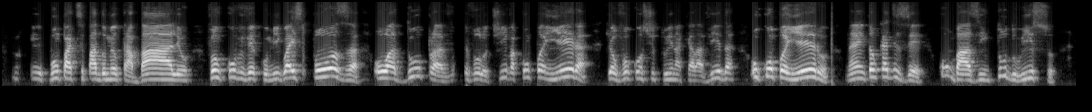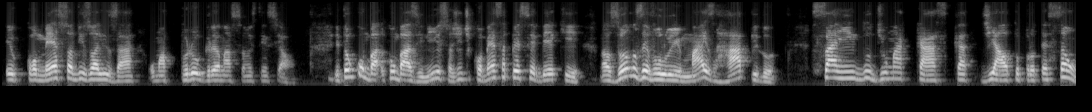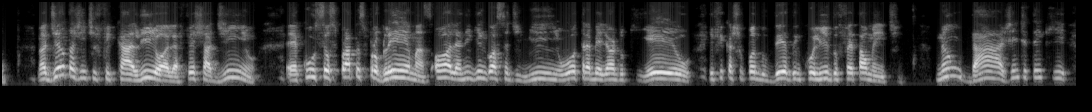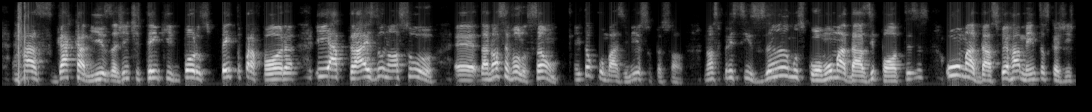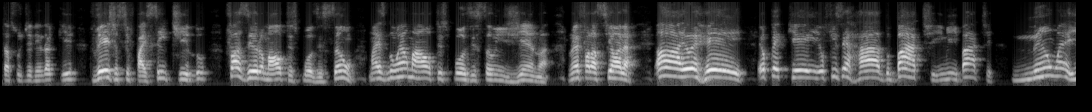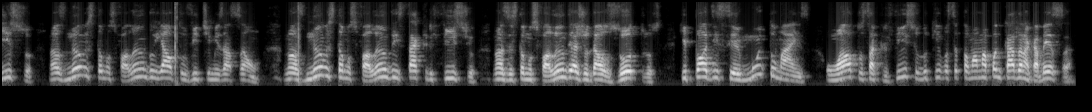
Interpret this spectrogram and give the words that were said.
vão participar do meu trabalho, vão conviver comigo, a esposa ou a dupla evolutiva, a companheira que eu vou constituir naquela vida, o companheiro, né? Então, quer dizer, com base em tudo isso, eu começo a visualizar uma programação existencial. Então, com, ba com base nisso, a gente começa a perceber que nós vamos evoluir mais rápido saindo de uma casca de autoproteção. Não adianta a gente ficar ali, olha, fechadinho, é, com seus próprios problemas. Olha, ninguém gosta de mim, o outro é melhor do que eu, e fica chupando o dedo encolhido fetalmente. Não dá, a gente tem que rasgar a camisa, a gente tem que pôr os peitos para fora e ir atrás do nosso, é, da nossa evolução. Então, com base nisso, pessoal, nós precisamos, como uma das hipóteses, uma das ferramentas que a gente está sugerindo aqui, veja se faz sentido, fazer uma autoexposição, mas não é uma autoexposição ingênua. Não é falar assim, olha, ah, eu errei, eu pequei, eu fiz errado, bate em mim, bate. Não é isso. Nós não estamos falando em autovitimização. Nós não estamos falando em sacrifício. Nós estamos falando em ajudar os outros, que pode ser muito mais um auto-sacrifício do que você tomar uma pancada na cabeça.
